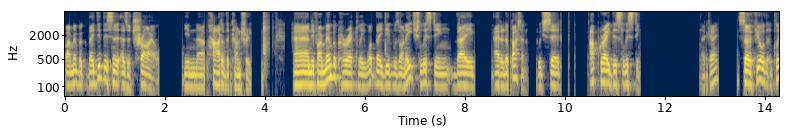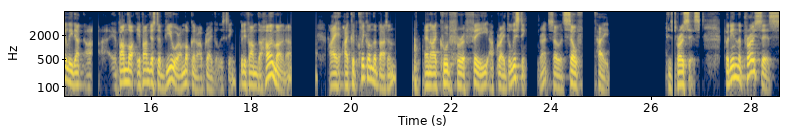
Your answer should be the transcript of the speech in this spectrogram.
I remember they did this as a trial in uh, part of the country. And if I remember correctly, what they did was on each listing, they added a button which said, upgrade this listing. Okay. So if you're the, clearly, the, uh, if I'm not, if I'm just a viewer, I'm not going to upgrade the listing. But if I'm the homeowner, I, I could click on the button and I could, for a fee, upgrade the listing, right? So it's self paid, this process. But in the process,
